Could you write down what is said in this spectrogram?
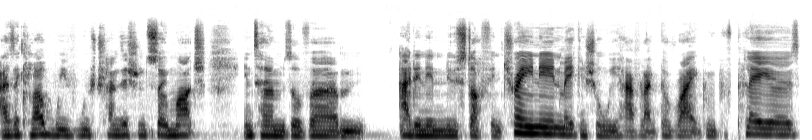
as a club, we've we've transitioned so much in terms of um, adding in new stuff in training, making sure we have like the right group of players,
